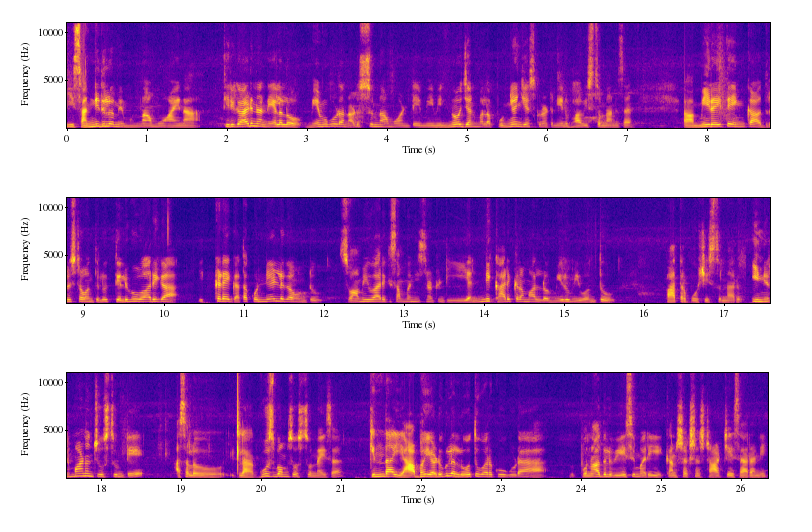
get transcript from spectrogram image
ఈ సన్నిధిలో మేము ఉన్నాము. ఆయన తిరిగాడిన నేలలో మేము కూడా నడుస్తున్నాము అంటే మేము ఎన్నో జన్మల పుణ్యం చేసుకున్నట్టు నేను భావిస్తున్నాను సార్. మీరైతే ఇంకా అదృష్టవంతులు. తెలుగువారిగా ఇక్కడే గత కొన్నేళ్ళుగా ఉంటూ స్వామివారికి సంబంధించినటువంటి ఈ అన్ని కార్యక్రమాల్లో మీరు మీ వంతు పాత్ర పోషిస్తున్నారు. ఈ నిర్మాణం చూస్తుంటే అసలు ఇట్లా గూస్ బంప్స్ వస్తున్నాయి సార్. కింద యాభై అడుగుల లోతు వరకు కూడా పునాదులు వేసి మరీ కన్స్ట్రక్షన్ స్టార్ట్ చేశారని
